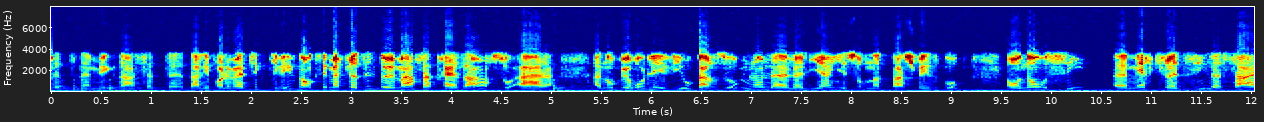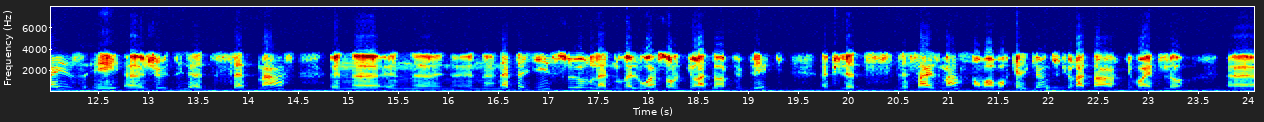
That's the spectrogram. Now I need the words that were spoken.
cette dynamique, dans cette euh, dans les problématiques qu'ils vivent. Donc, c'est mercredi le 2 mars à 13h à, nos bureaux de Lévis ou par Zoom. Le, lien est sur notre page Facebook. On a aussi euh, mercredi le 16 et jeudi le 17 mars une, un atelier sur la nouvelle loi sur le curateur public. Et puis le, le 16 mars, on va avoir quelqu'un du curateur qui va être là euh,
